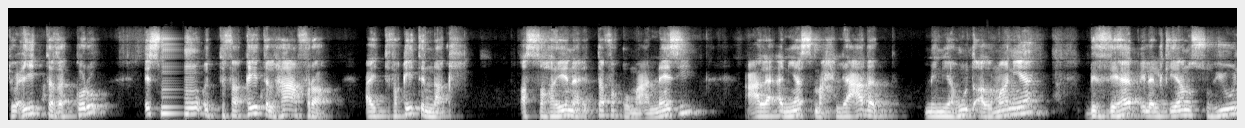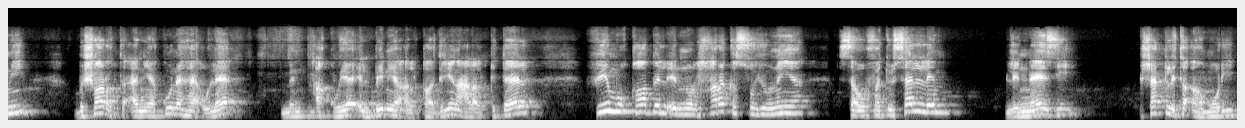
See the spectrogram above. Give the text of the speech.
تعيد تذكره اسمه اتفاقية الهعفرة أي اتفاقية النقل. الصهاينة اتفقوا مع النازي على أن يسمح لعدد من يهود ألمانيا بالذهاب إلى الكيان الصهيوني بشرط أن يكون هؤلاء من أقوياء البنية القادرين على القتال في مقابل إنه الحركة الصهيونية سوف تسلم للنازي بشكل تآمري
